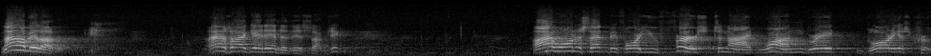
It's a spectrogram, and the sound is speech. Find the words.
Now, beloved, as I get into this subject, I want to set before you first tonight one great glorious truth.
